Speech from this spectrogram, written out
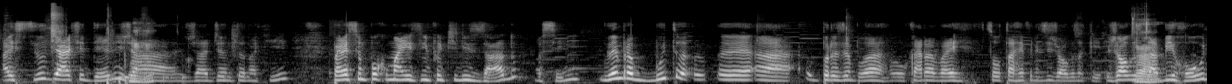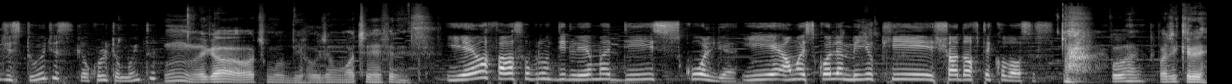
a estilo de arte dele, já, uhum. já adiantando aqui, parece um pouco mais infantilizado, assim. Lembra muito, é, a, por exemplo, a, o cara vai soltar referência de jogos aqui. Jogos ah. da Behold Studios, que eu curto muito. Hum, legal, ótimo. Behold é uma ótima referência. E ela fala sobre um dilema de escolha. E é uma escolha meio que Shadow of the Colossus. Porra, pode crer.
